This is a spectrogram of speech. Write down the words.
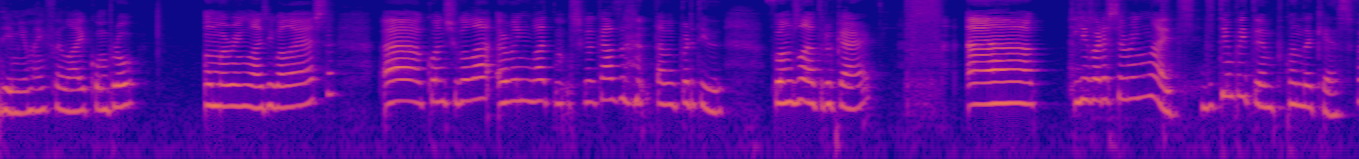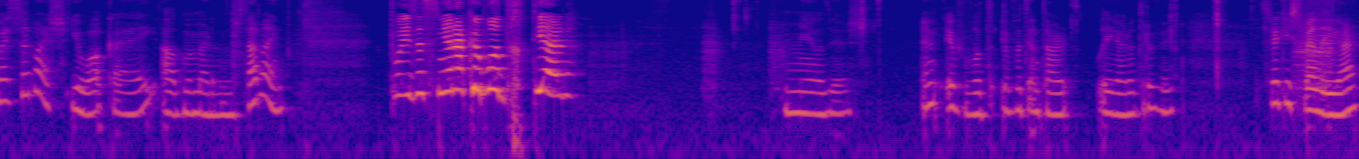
daí a minha mãe foi lá e comprou uma ring light igual a esta. Uh, quando chegou lá, a ring light chegou a casa, estava partida. Fomos lá trocar. Uh, e agora esta ring light, de tempo em tempo, quando aquece, vai-se abaixo. E eu, ok, alguma merda não está bem. Pois a senhora acabou de derreter. Meu Deus. Eu vou, eu vou tentar ligar outra vez. Será que isto vai ligar?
